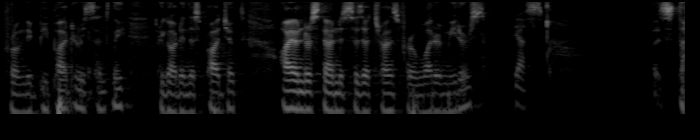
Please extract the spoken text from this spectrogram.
from the BCPUD recently regarding this project. I understand this is a transfer of water meters. Yes. It's the,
